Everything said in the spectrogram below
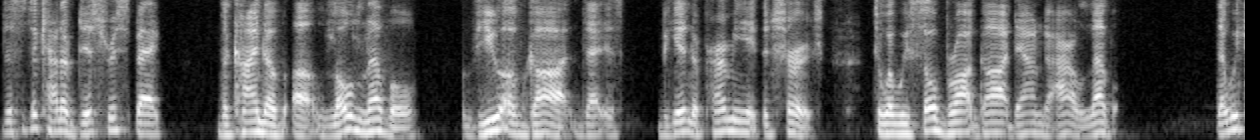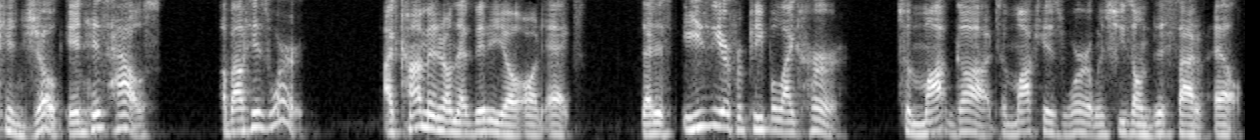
This is the kind of disrespect the kind of uh, low level view of God that is beginning to permeate the church to where we so brought God down to our level that we can joke in his house about his word. I commented on that video on X that it's easier for people like her to mock God, to mock his word when she's on this side of hell.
